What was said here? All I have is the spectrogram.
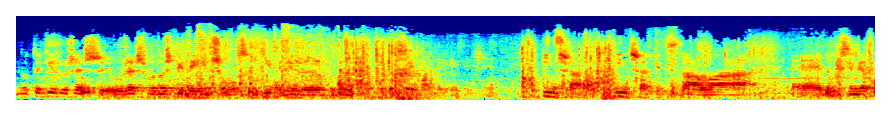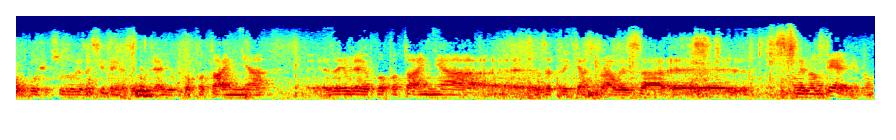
ну тоді ж уже ж уже ж воно ж піде іншому суді, тоді вже будемо будемо приймати якесь рішення. Інша, інша підстава, е, допустим, я проходжу в судове засідання, заявляю клопотання, е, заявляю клопотання е, закриття справи за е, терміну.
